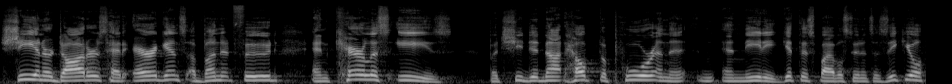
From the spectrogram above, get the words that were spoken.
she and her daughters had arrogance, abundant food, and careless ease but she did not help the poor and the and needy. Get this, Bible students. Ezekiel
